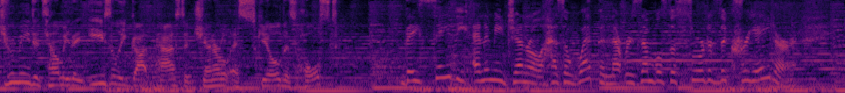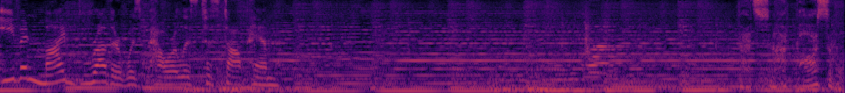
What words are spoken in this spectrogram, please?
Do you mean to tell me they easily got past a general as skilled as Holst? They say the enemy general has a weapon that resembles the Sword of the Creator. Even my brother was powerless to stop him. That's not possible.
